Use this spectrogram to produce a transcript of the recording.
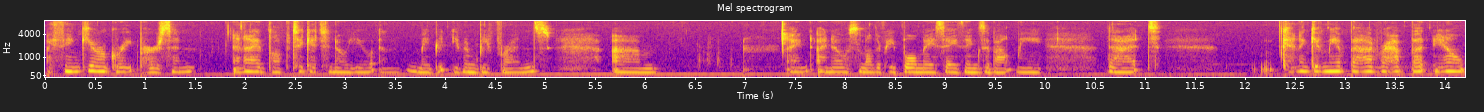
I think you're a great person and I'd love to get to know you and maybe even be friends. Um I I know some other people may say things about me that kind of give me a bad rap, but you know,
